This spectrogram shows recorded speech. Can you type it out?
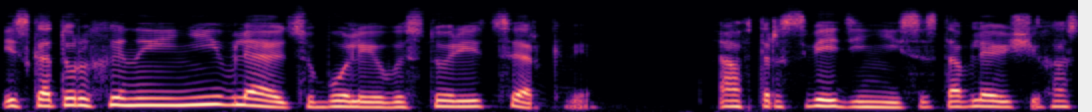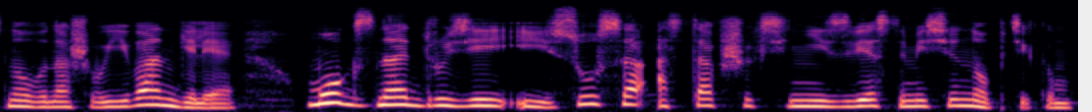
из которых иные не являются более в истории Церкви. Автор сведений, составляющих основу нашего Евангелия, мог знать друзей Иисуса, оставшихся неизвестными синоптикам,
